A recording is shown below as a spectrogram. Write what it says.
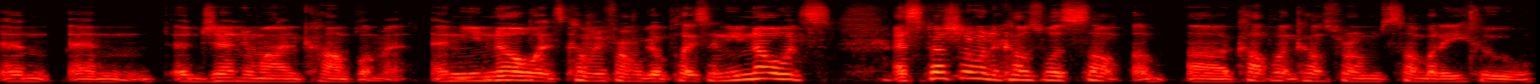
and and a genuine compliment, and you know it's coming from a good place, and you know it's especially when it comes with some a uh, compliment comes from somebody who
